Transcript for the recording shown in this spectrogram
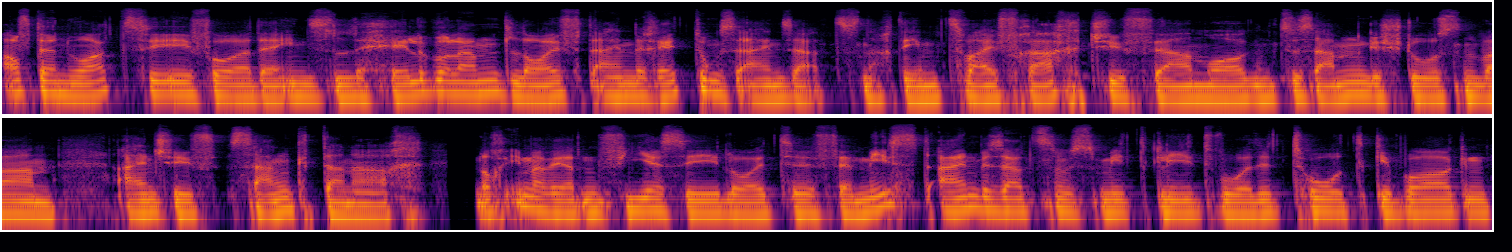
Auf der Nordsee vor der Insel Helgoland läuft ein Rettungseinsatz, nachdem zwei Frachtschiffe am Morgen zusammengestoßen waren. Ein Schiff sank danach. Noch immer werden vier Seeleute vermisst. Ein Besatzungsmitglied wurde tot geborgen.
